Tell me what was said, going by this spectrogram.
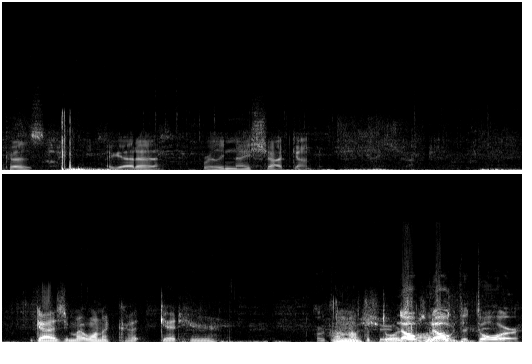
cause I got a really nice shotgun. Guys, you might want to cut get here. We're I don't know if the shoot. door's No, locked. no, the door.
